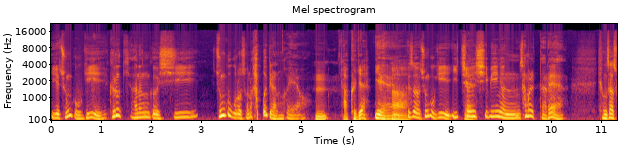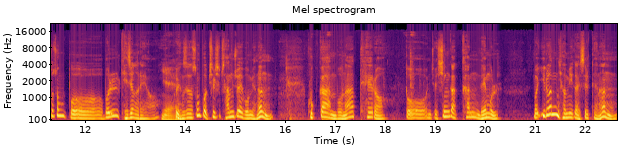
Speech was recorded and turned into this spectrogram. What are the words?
이게 중국이 그렇게 하는 것이 중국으로서는 합법이라는 거예요. 음. 아, 그게? 예. 아. 그래서 중국이 2012년 예. 3월 달에 형사소송법을 개정을 해요. 예. 그 형사소송법 73조에 보면은 국가 안보나 테러 또 이제 심각한 뇌물 뭐 이런 혐의가 있을 때는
